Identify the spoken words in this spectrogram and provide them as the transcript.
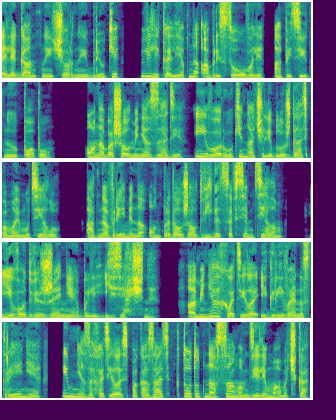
Элегантные черные брюки великолепно обрисовывали аппетитную попу. Он обошел меня сзади, и его руки начали блуждать по моему телу. Одновременно он продолжал двигаться всем телом. Его движения были изящны. А меня охватило игривое настроение, и мне захотелось показать, кто тут на самом деле мамочка.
